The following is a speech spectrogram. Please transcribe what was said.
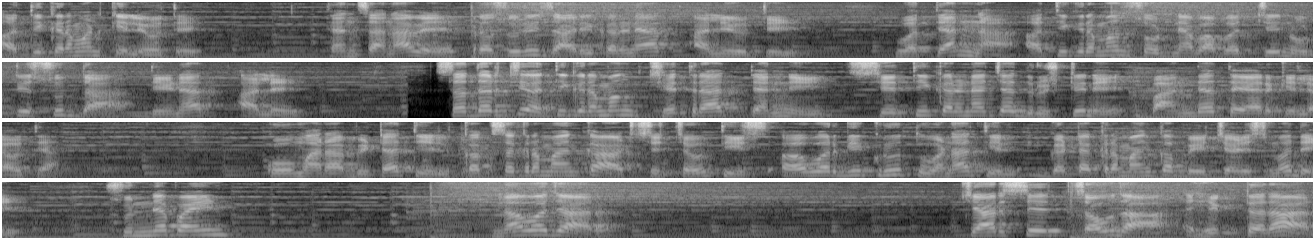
अतिक्रमण केले होते. त्यांचा नावे प्रसुरी जारी करण्यात आली होती व त्यांना अतिक्रमण सोडण्याबाबतची नोटीससुद्धा देण्यात आले. सदरची अतिक्रमण क्षेत्रात त्यांनी शेती करण्याच्या दृष्टीने बांध्या तयार केल्या होत्या. कोमारा बिटातील कक्ष क्रमांक आठशे चौतीस अवर्गीकृत वनातील गट क्रमांक बेचाळीसमध्ये शून्य पॉईंट नऊ हजार चारशे चौदा हेक्टर आर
